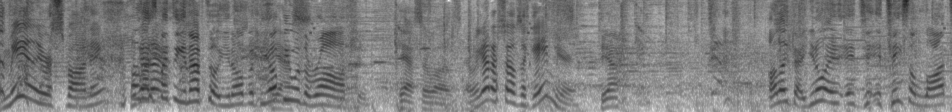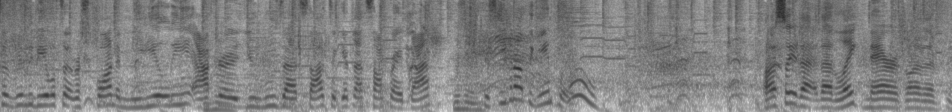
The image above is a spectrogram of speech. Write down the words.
immediately responding. We I was expecting an F tilt, you know, but the up Yes. was a raw option. yes, it was. And we got ourselves a game here. Yeah. I like that. You know, it, it, it takes a lot to really be able to respond immediately after Mm-hmm. you lose that stock to get that stock right back. Just even out the gameplay. Honestly, that, that Link Nair is one of the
